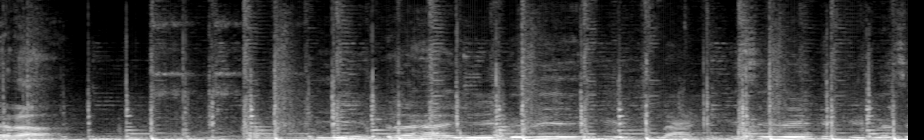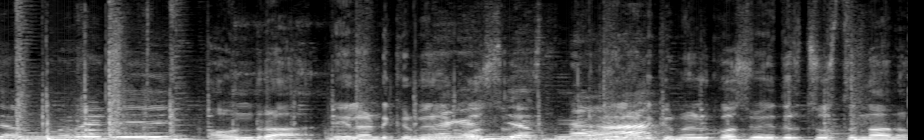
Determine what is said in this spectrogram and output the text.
ఏరా? ఏంట్రా ఏంటిది? ఫ్లాట్ తీసేవేంటి క్రిమినల్స్ ఎవరున్నారా ఏంటి అవునరా నీలాంటి క్రిమినల్ కోసం చేస్తున్నావా? నీలాంటి క్రిమినల్ కోసం ఎదురు చూస్తున్నాను.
